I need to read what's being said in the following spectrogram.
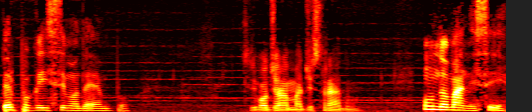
Per pochissimo tempo. Si rivolgerà al magistrato? Un domani sì.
